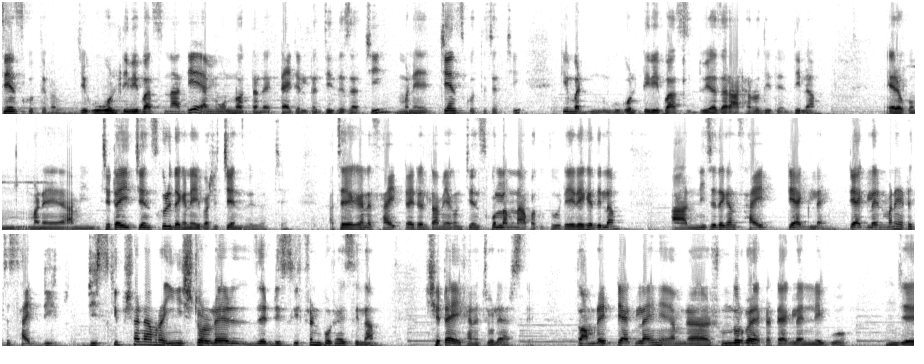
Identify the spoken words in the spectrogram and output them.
চেঞ্জ করতে পারব। যে গুগল টিভি পাস না দিয়ে আমি অন্য একটা টাইটেলটা দিতে চাচ্ছি মানে চেঞ্জ করতে চাচ্ছি, কিংবা গুগল টিভি পাস দুই হাজার আঠারো দিতে, দিলাম। এরকম মানে আমি যেটাই চেঞ্জ করি, দেখেন এই পাশে চেঞ্জ হয়ে যাচ্ছে। আচ্ছা এখানে সাইড টাইটেলটা আমি এখন চেঞ্জ করলাম না, আপাতত ওটাই রেখে দিলাম। আর নিচে দেখেন site tag line tag line মানে এটা হচ্ছে সাইড ডিসক্রিপশানে আমরা ইনস্টলের যে ডিসক্রিপশন বসাইছিলাম সেটা এখানে চলে আসছে। তো আমরা এই ট্যাগ লাইনে আমরা সুন্দর করে একটা ট্যাগ লাইন লিখব যে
